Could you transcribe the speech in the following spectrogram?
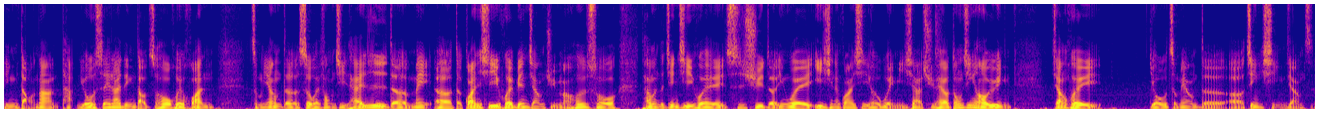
领导，那他由谁来领导之后会换怎么样的社会风气？台日的美呃的关系会变僵局吗？或者说他们的经济会持续的因为疫情的关系而萎靡下去？还有东京奥运。将会有怎么样的呃进行这样子？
